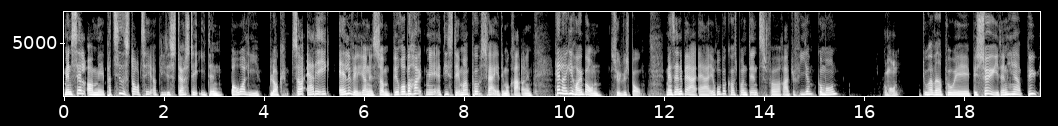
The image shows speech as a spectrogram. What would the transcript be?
Men selvom øh, partiet står til at blive det største i den borgerlige blok, så er det ikke alle vælgerne, som vil råbe højt med, at de stemmer på Sverigedemokraterne. Heller ikke i Højborgen, Sylvesborg. Mads Anneberg er europakorrespondent for Radio 4. Godmorgen. Godmorgen. Du har været på øh, besøg i den her by.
